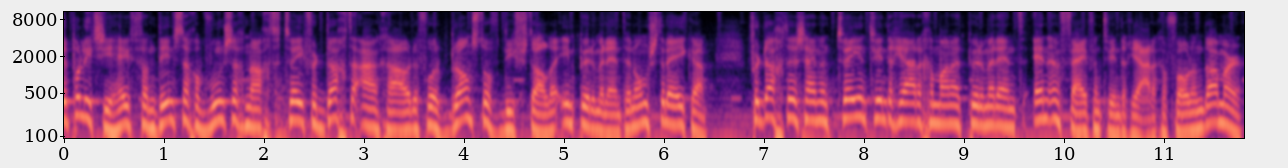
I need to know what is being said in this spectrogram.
De politie heeft van dinsdag op woensdagnacht twee verdachten aangehouden voor brandstofdiefstallen in Purmerend en omstreken. Verdachten zijn een 22-jarige man uit Purmerend en een 25-jarige Volendammer.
